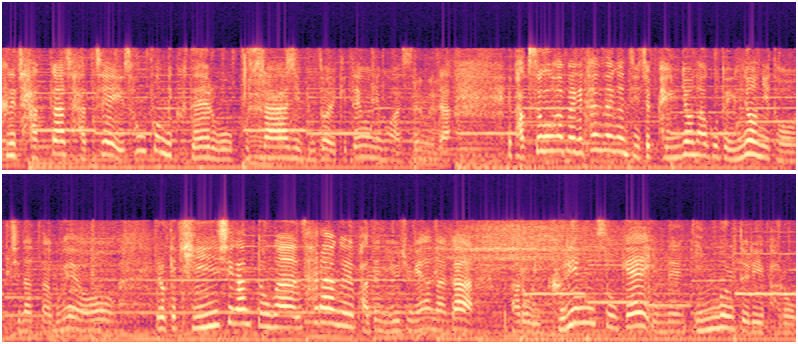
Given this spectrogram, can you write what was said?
그 작가 자체의 이 성품이 그대로 고스란히 묻어 있기 때문인 것 같습니다. 화백이 탄생한 지 이제 100년하고도 1년이 더 지났다고 해요. 이렇게 긴 시간 동안 사랑을 받은 이유 중에 하나가 바로 이 그림 속에 있는 인물들이 바로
